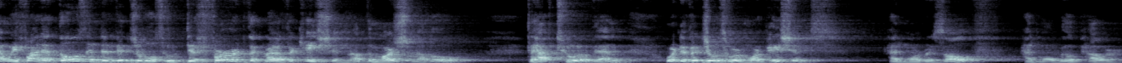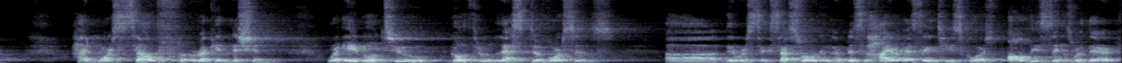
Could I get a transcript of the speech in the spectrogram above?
And we find that those individuals who deferred the gratification of the marshmallow to have two of them were individuals who were more patient, had more resolve, had more willpower, had more self-recognition, were able to go through less divorces, uh, they were successful in their business, higher SAT scores. All these things were there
